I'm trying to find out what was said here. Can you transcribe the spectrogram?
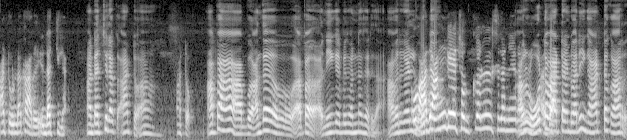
ஆட்டோ உண்டா காரு டச்சில ஆ டச்சில் ஆட்டோ ஆ ஆட்டோ அப்ப அந்த அப்ப நீங்க இப்ப சொன்ன சரிதான் அவர்கள் அது அங்கே சொற்கள் சில நேரம் அவர்கள் ஓட்ட ஆட்டோண்டு வர இங்க ஆட்டோ காரு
